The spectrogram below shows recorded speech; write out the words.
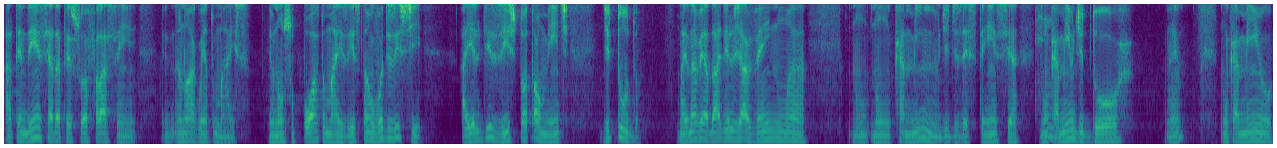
A tendência é da pessoa falar assim: eu não aguento mais, eu não suporto mais isso, então eu vou desistir. Aí ele desiste totalmente de tudo. Mas na verdade ele já vem numa, num, num caminho de desistência, Sim. num caminho de dor, né? num caminho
